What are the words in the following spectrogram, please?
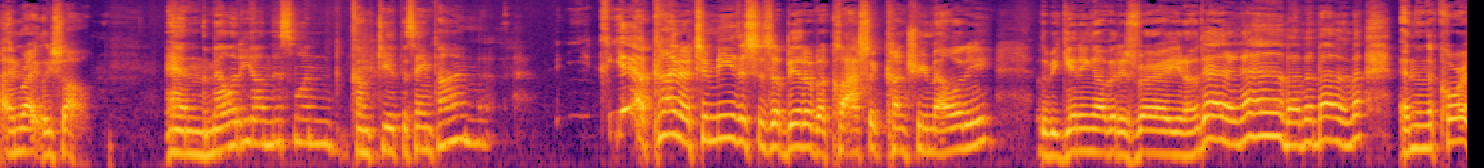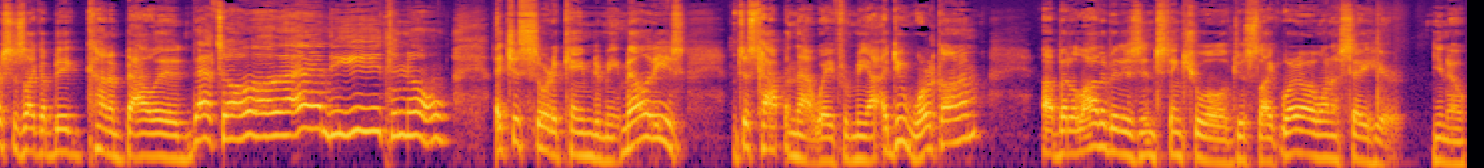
and rightly so. And the melody on this one come to you at the same time? Yeah, kind of. To me, this is a bit of a classic country melody. The beginning of it is very, you know, and then the chorus is like a big kind of ballad. That's all I need to know. It just sort of came to me. Melodies just happened that way for me. I, do work on them, uh, but a lot of it is instinctual of just like, what do I want to say here? You know,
